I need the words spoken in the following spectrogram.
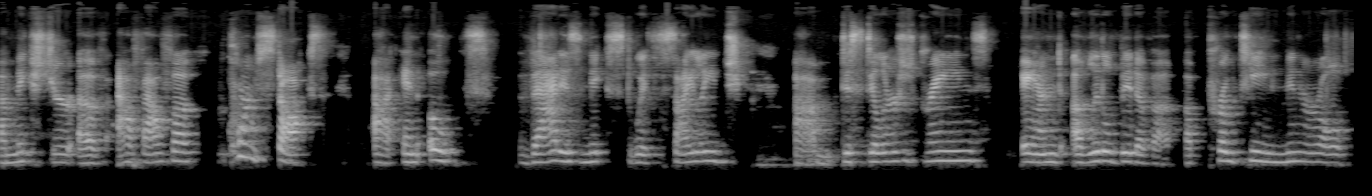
a mixture of alfalfa, corn stalks, uh, and oats that is mixed with silage, um, distiller's grains, and a little bit of a, a protein mineral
